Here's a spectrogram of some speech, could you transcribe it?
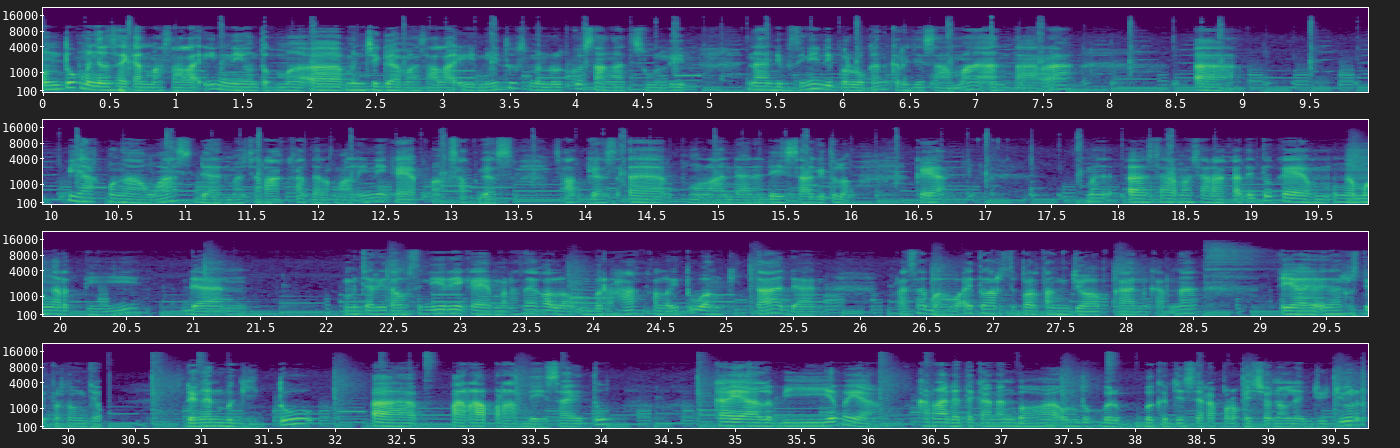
untuk menyelesaikan masalah ini untuk me, uh, mencegah masalah ini itu menurutku sangat sulit. Nah di sini diperlukan kerjasama antara uh, pihak pengawas dan masyarakat. Dalam hal ini kayak satgas satgas eh, pengelolaan dana desa gitu loh. Kayak secara masyarakat itu kayak nggak mengerti dan mencari tahu sendiri. Kayak merasa kalau berhak kalau itu uang kita dan merasa bahwa itu harus dipertanggungjawabkan karena ya, ya harus dipertanggungjawabkan dengan begitu uh, para aparat desa itu kayak lebih apa ya karena ada tekanan bahwa untuk bekerja secara profesional dan jujur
